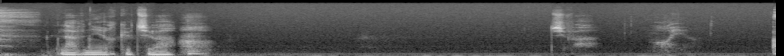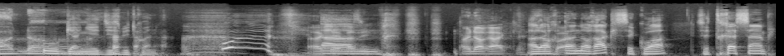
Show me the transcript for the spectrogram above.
L'avenir que tu as. Oh! Tu vas mourir. Oh non Ou gagner 10 bitcoins. Ok, Euh, vas-y. Un oracle. Alors, un oracle, c'est quoi? C'est très simple.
